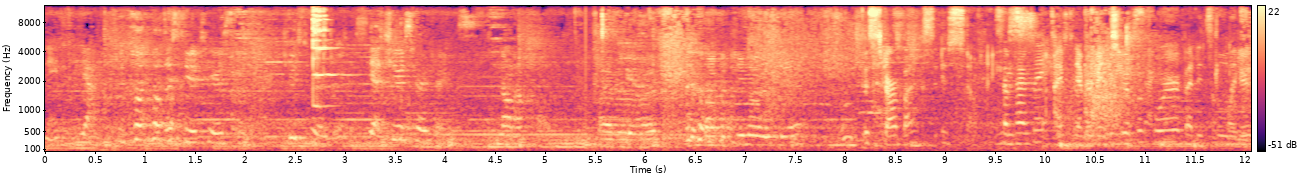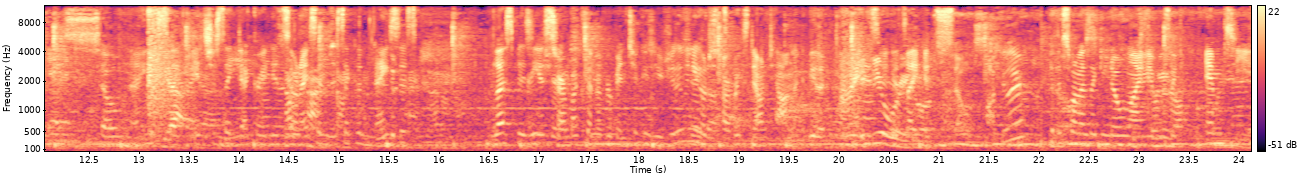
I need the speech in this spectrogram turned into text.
Lemonade. yeah. Just do a cheers. Cheers to our drinks. Yeah, cheers to our drinks. Non alcohol. The Frappuccino is here. The Starbucks is so nice. Sometimes I- I've never been to it before, but it's literally so nice. Like it's just like decorated so nice, and it's like the nicest. Less busiest Starbucks I've ever been to because usually when you go to Starbucks downtown, it could be like lines because like it's so popular. But this one has like no line; it was like empty.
